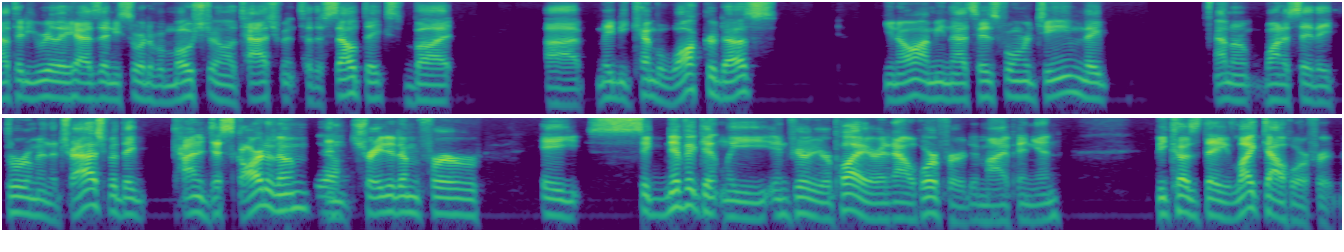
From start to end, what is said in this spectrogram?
Not that he really has any sort of emotional attachment to the Celtics, but uh, maybe Kemba Walker does. You know, I mean, that's his former team. They, I don't want to say they threw him in the trash, but they kind of discarded him Yeah. and traded him for a significantly inferior player in Al Horford, in my opinion, because they liked Al Horford.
